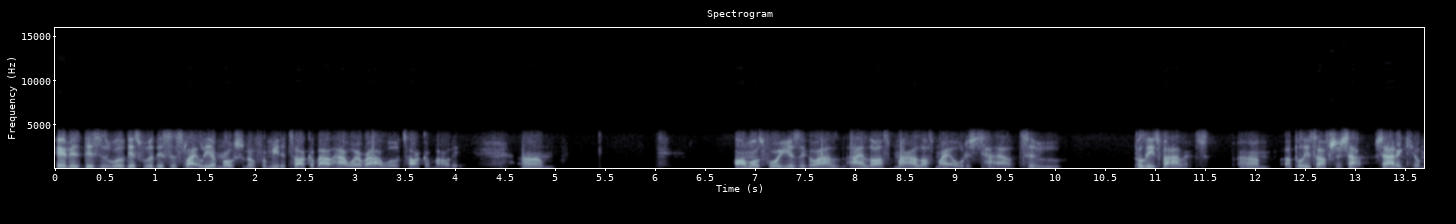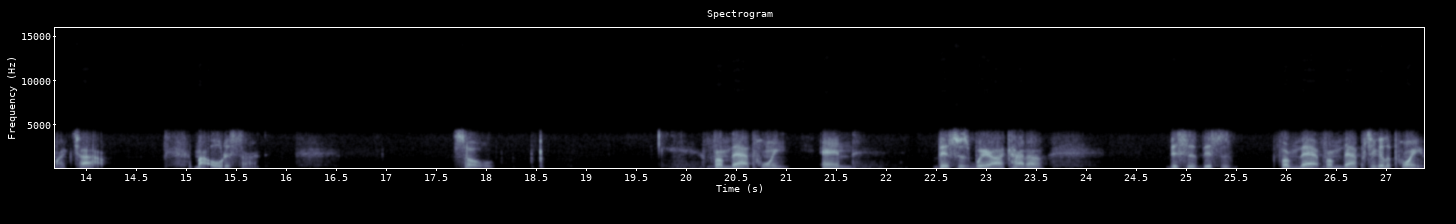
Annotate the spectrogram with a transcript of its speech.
and it, this is well this will this is slightly emotional for me to talk about. However, I will talk about it. Um, almost four years ago, I I lost my I lost my oldest child to police violence. Um, a police officer shot shot and killed my child, my oldest son. So from that point, and this is where I kind of this is this is from that from that particular point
